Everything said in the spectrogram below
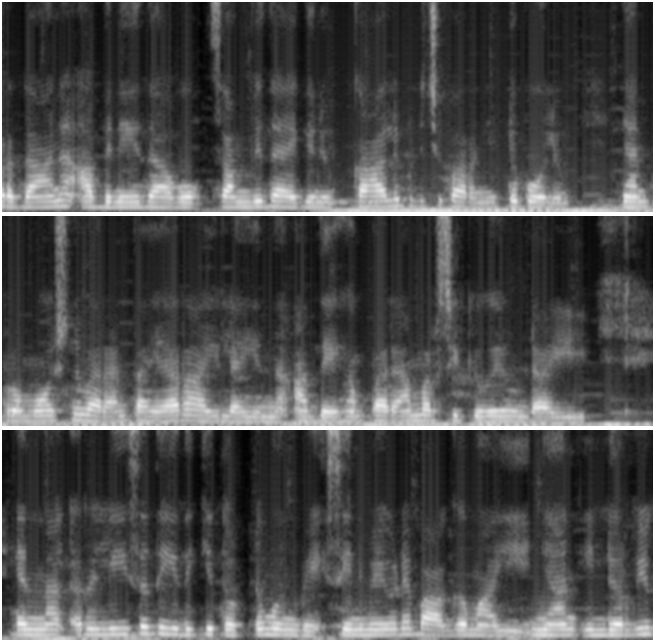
പ്രധാന അഭിനേതാവും സംവിധായകനും കാലു പിടിച്ചു പറഞ്ഞിട്ട് പോലും ഞാൻ പ്രൊമോഷന് വരാൻ തയ്യാറായില്ല എന്ന് അദ്ദേഹം പരാമർശിക്കുകയുണ്ടായി. എന്നാൽ റിലീസ് തീയതിക്ക് തൊട്ടു മുൻപേ സിനിമയുടെ ഭാഗമായി ഞാൻ ഇന്റർവ്യൂ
